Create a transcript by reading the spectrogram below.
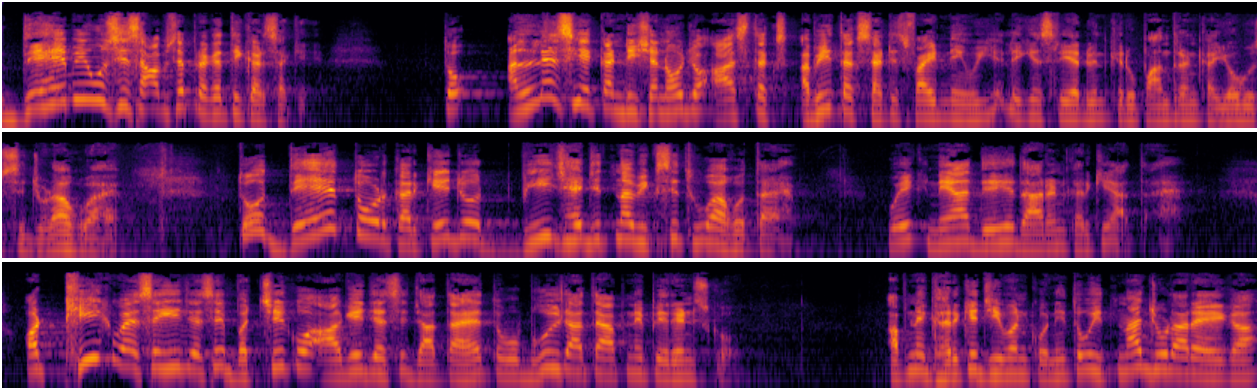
देह भी उस हिसाब से प्रगति कर सके। तो अनलेस ये कंडीशन हो जो आज तक, अभी तक सेटिस्फाइड नहीं हुई है, लेकिन श्री अरविंद के रूपांतरण का योग उससे जुड़ा हुआ है तो देह तोड़ करके जो बीज है जितना विकसित हुआ होता है, वो एक नया देह धारण करके आता है। और ठीक वैसे ही जैसे बच्चे को आगे जैसे जाता है तो वो भूल जाता है अपने पेरेंट्स को, अपने घर के जीवन को नहीं तो वो इतना जुड़ा रहेगा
